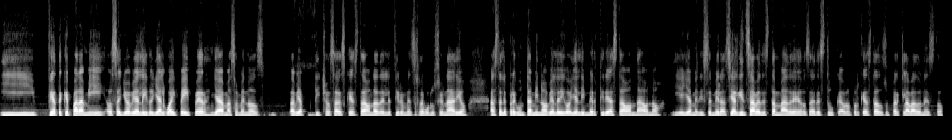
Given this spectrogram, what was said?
y Fíjate que para mí, o sea, yo había leído ya el white paper, ya más o menos había dicho, ¿sabes qué? Esta onda del Ethereum es revolucionario. Hasta le pregunté a mi novia, le digo, oye, ¿le invertiré a esta onda o no? Y ella me dice, mira, si alguien sabe de esta madre, o sea, eres tú, cabrón, porque has estado súper clavado en esto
